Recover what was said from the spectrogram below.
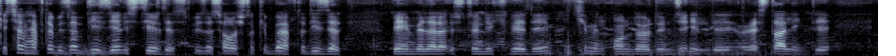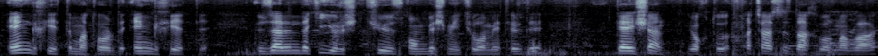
Keçən həftə bizdən dizel istəyirdiniz. Biz də çalışdıq ki, bu həftə dizel BMW-lərə üstünlük verdim. 2014-cü ildir, restalingdir. N47 motordur, N47. Üzərindəki yürüş 215 min kilometrdir. Dəyişən yoxdur. Açarsız daxil olma var.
